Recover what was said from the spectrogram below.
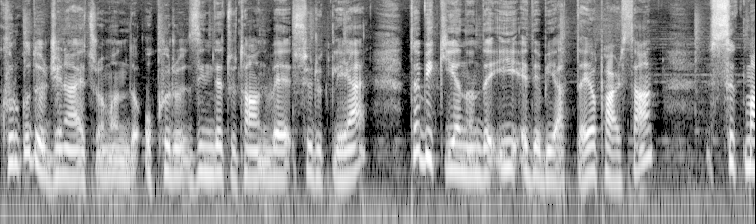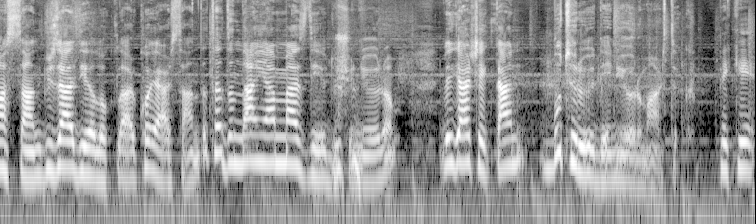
Kurgudur cinayet romanında okuru zinde tutan ve sürükleyen. Tabii ki yanında iyi edebiyatta yaparsan, sıkmazsan, güzel diyaloglar koyarsan da tadından yenmez diye düşünüyorum. ve gerçekten bu türü deniyorum artık. Peki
